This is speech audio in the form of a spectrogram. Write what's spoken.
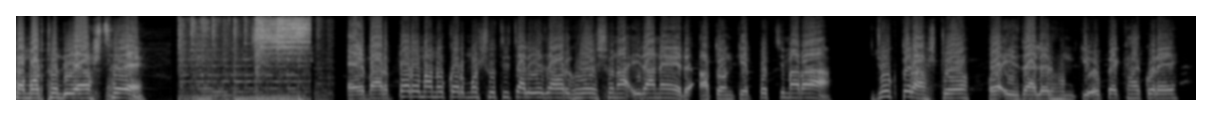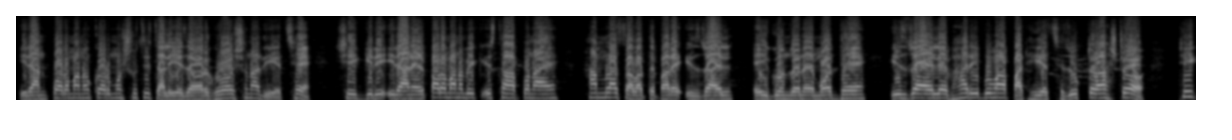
সমর্থন দিয়ে আসছে। এবার পরমাণু কর্মসূচি চালিয়ে যাওয়ার ঘোষণা ইরানের। আতঙ্কে পশ্চিমারা যুক্তরাষ্ট্র ও ইসরায়েলের হুমকি উপেক্ষা করে ইরান পরমাণু কর্মসূচি চালিয়ে যাওয়ার ঘোষণা দিয়েছে। শিগগিরই ইরানের পারমাণবিক স্থাপনায় হামলা চালাতে পারে ইসরায়েল। এই গুঞ্জনের মধ্যে ইসরায়েলে ভারী বোমা পাঠিয়েছে যুক্তরাষ্ট্র। ঠিক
